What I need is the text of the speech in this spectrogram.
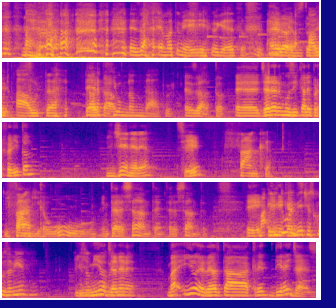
esatto, eh, ma tu mi hai detto eh, no, out, out, tertium out, non datur. Esatto. Eh, genere musicale preferito? Il genere? Sì. Funk. Il funk, uh, interessante, interessante. E Ma il tuo canz... invece, scusami? Il mio genere... Ma io in realtà cre... direi jazz.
